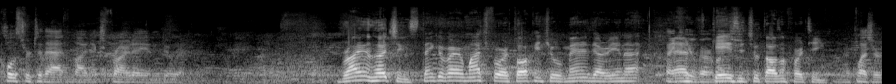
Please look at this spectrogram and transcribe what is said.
closer to that by next Friday and do it. Brian Hutchings, thank you very much for talking to Man in the Arena thank at CASE much. 2014. My pleasure.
